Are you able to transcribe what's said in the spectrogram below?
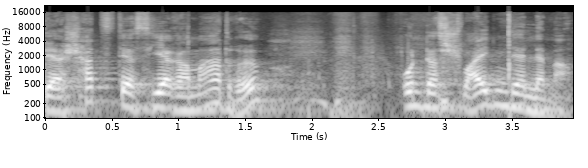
Der Schatz der Sierra Madre und Das Schweigen der Lämmer.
